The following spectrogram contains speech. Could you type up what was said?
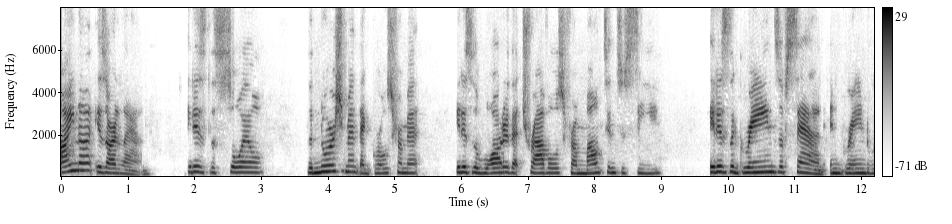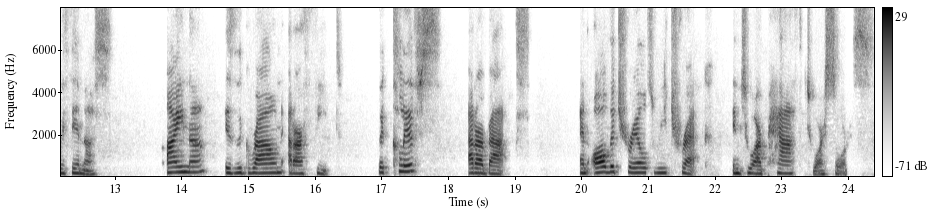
Aina is our land. It is the soil, the nourishment that grows from it. It is the water that travels from mountain to sea. It is the grains of sand ingrained within us. Aina is the ground at our feet, the cliffs at our backs, and all the trails we trek into our path to our source.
